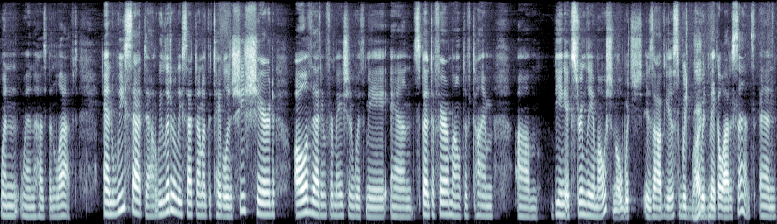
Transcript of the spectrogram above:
when when husband left. And we sat down, we literally sat down at the table and she shared all of that information with me and spent a fair amount of time um, being extremely emotional, which is obvious, would, Right. would make a lot of sense. And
